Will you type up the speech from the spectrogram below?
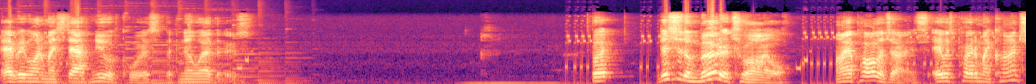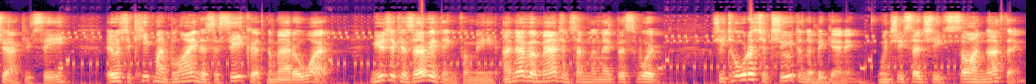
Everyone on my staff knew, of course, but no others. But, this is a murder trial! I apologize. It was part of my contract, you see. It was to keep my blindness a secret no matter what. Music is everything for me. I never imagined something like this would... She told us the truth in the beginning, when she said she saw nothing.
